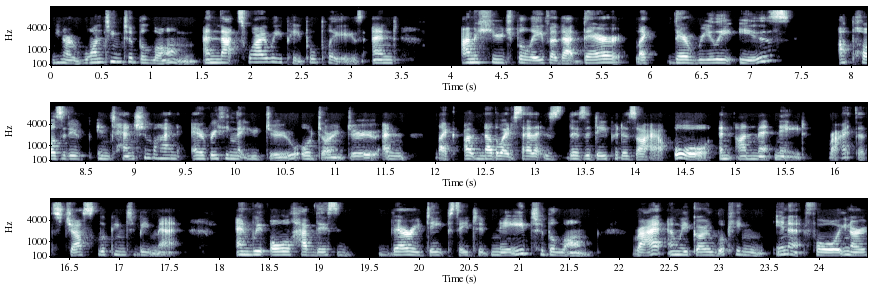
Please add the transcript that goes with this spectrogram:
you know wanting to belong and that's why we people please and i'm a huge believer that there like there really is a positive intention behind everything that you do or don't do and like another way to say that is there's a deeper desire or an unmet need right? That's just looking to be met and we all have this very deep seated need to belong right? And we go looking in it for you know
